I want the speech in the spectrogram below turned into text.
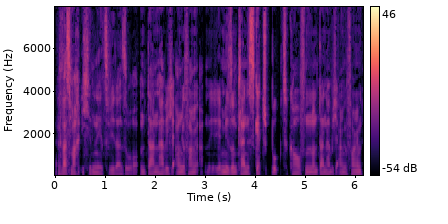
Was mache ich denn jetzt wieder so? Und dann habe ich angefangen, mir so ein kleines Sketchbook zu kaufen und dann habe ich angefangen,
